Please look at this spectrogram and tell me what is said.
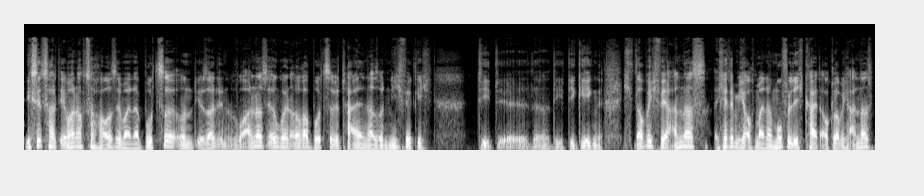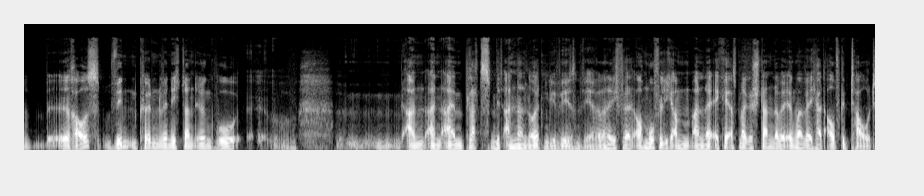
ich sitze halt immer noch zu Hause in meiner Butze und ihr seid in, woanders irgendwo in eurer Butze. Wir teilen also nicht wirklich die, die, die, die Gegend. Ich glaube, ich wäre anders, ich hätte mich aus meiner Muffeligkeit auch, glaube ich, anders äh, rauswinden können, wenn ich dann irgendwo äh, an, an einem Platz mit anderen Leuten gewesen wäre. Dann hätte ich vielleicht auch muffelig am, an der Ecke erstmal gestanden, aber irgendwann wäre ich halt aufgetaut.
